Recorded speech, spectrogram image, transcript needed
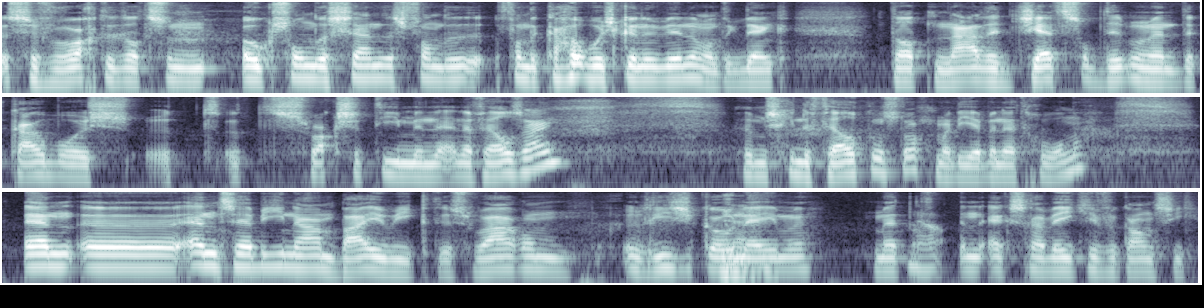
ze verwachten dat ze ook zonder Sanders van de, van de Cowboys kunnen winnen. Want ik denk dat na de Jets op dit moment de Cowboys het, het zwakste team in de NFL zijn. Eh, misschien de Falcons nog, maar die hebben net gewonnen. En, eh, en ze hebben hierna een bye week. Dus waarom een risico Ja. nemen met Ja. een extra weekje vakantie?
